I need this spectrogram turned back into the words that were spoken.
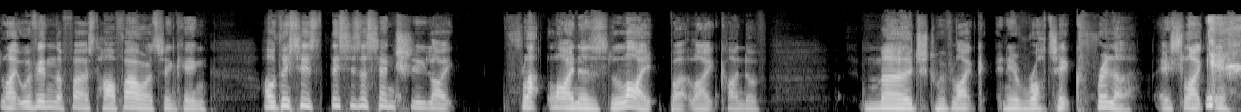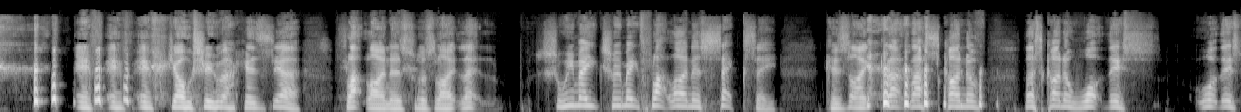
like within the first half hour, I was thinking, oh, this is this is essentially like Flatliner's light, but like kind of merged with like an erotic thriller. It's like if if if if Joel Schumacher's yeah Flatliners was like let should we make should we make Flatliners sexy? Because like that that's kind of that's kind of what this what this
